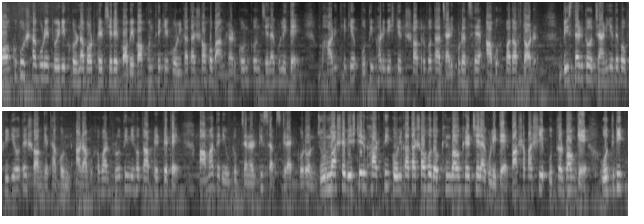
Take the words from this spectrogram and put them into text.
বঙ্গোপসাগরে তৈরি ঘূর্ণাবর্তের জেরে কবে কখন থেকে কলকাতা সহ বাংলার কোন কোন জেলাগুলিতে ভারী থেকে অতি ভারী বৃষ্টির সতর্কতা জারি করেছে আবহাওয়া দফতর বিস্তারিত জানিয়ে দেব ভিডিওতে সঙ্গে থাকুন। আর আবহাওয়ার প্রতিনিয়ত আপডেট পেতে আমাদের ইউটিউব চ্যানেলটি সাবস্ক্রাইব করুন। জুন মাসে বৃষ্টির ঘাটতি কলকাতা সহ দক্ষিণবঙ্গের জেলাগুলিতে, পাশাপাশি উত্তরবঙ্গে অতিরিক্ত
